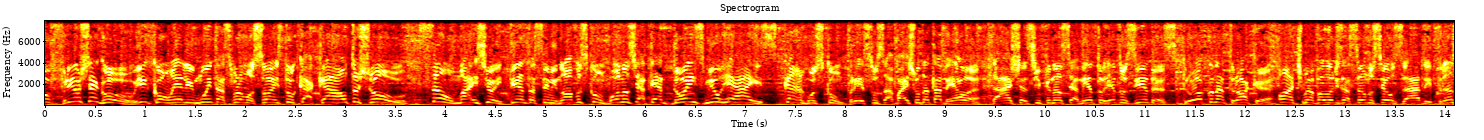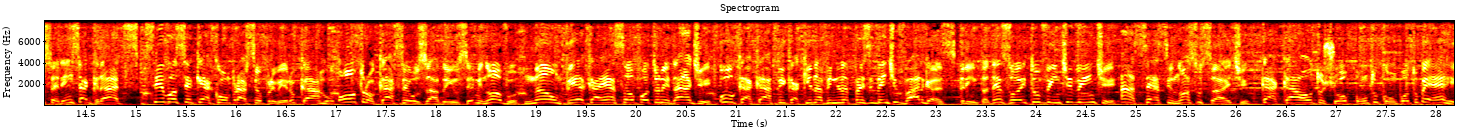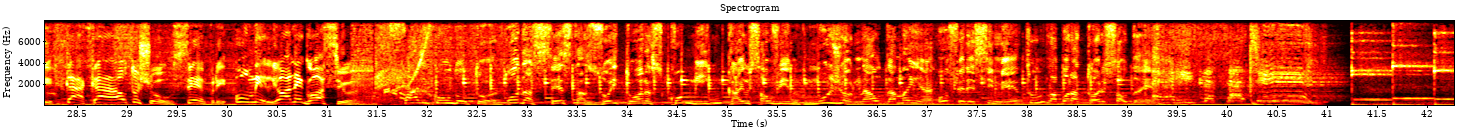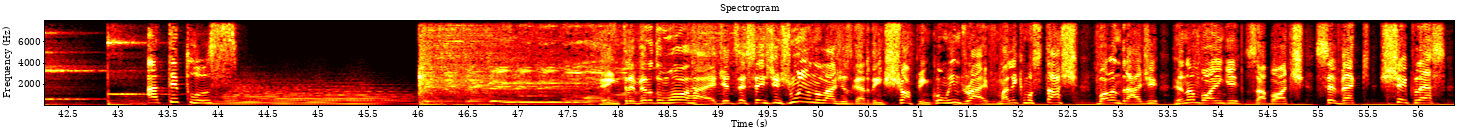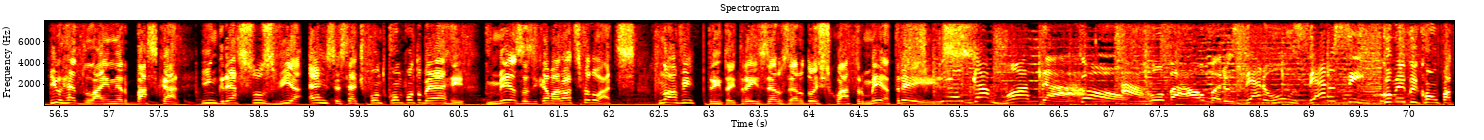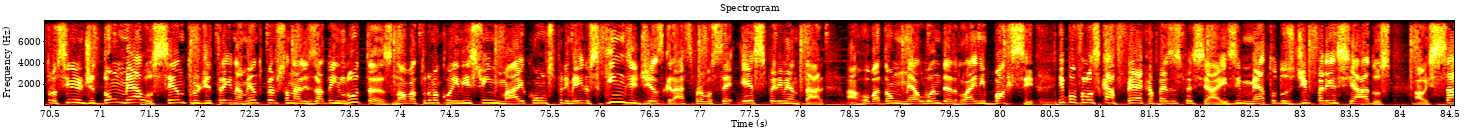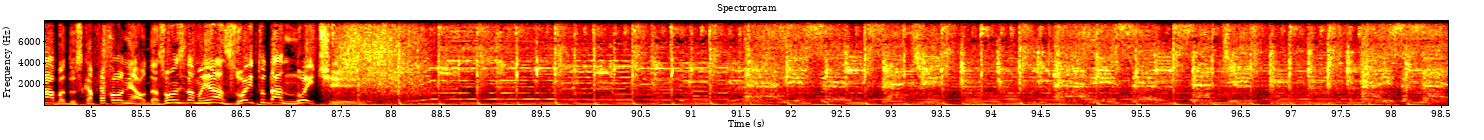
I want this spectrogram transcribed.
O frio chegou e com ele muitas promoções do Kaká Auto Show. São mais de 80 seminovos com bônus de até dois mil reais. Carros com preços abaixo da tabela. Taxas de financiamento reduzidas. Troco na troca. Ótima valorização do seu usado e transferência grátis. Se você quer comprar seu primeiro carro ou trocar seu usado em um seminovo, não perca essa oportunidade. O Kaká fica aqui na Avenida Presidente Vargas, 3018 2020. Acesse nosso site kakautoshow.com.br. Kaká Auto Show, sempre o melhor negócio. Fale com o doutor. Toda sexta às 8 horas comigo, Caio Salvino, no Jornal da Manhã. Oferecimento Laboratório Saldanha. AT Plus. Entreveiro do Morra é dia 16 de junho no Lages Garden Shopping com InDrive, Malik Mustache, Bola Andrade, Renan Boing, Zabot, Sevec, Shapeless e o headliner Bascar. Ingressos via rc7.com.br. Mesas e camarotes pelo WhatsApp 933002463. Bergamota com arroba álvaro 0105. Comigo e com o patrocínio de Dom Melo, Centro de Treinamento Personalizado em Lutas. Nova turma com início em maio com os primeiros 15 dias grátis para você experimentar. Arroba Dom Melo Underline Boxe. E Búfalos Café, cafés especiais e métodos diferenciados. Aos sábados, Café Colonial, das 11 da manhã às 8 da noite.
